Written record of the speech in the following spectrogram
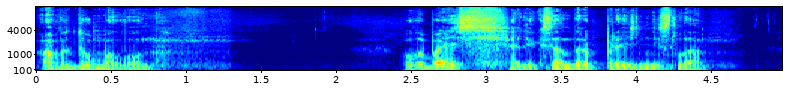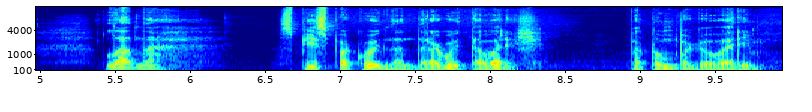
Обдумал он. Улыбаясь, Александра произнесла. «Ладно, спи спокойно, дорогой товарищ. Потом поговорим»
